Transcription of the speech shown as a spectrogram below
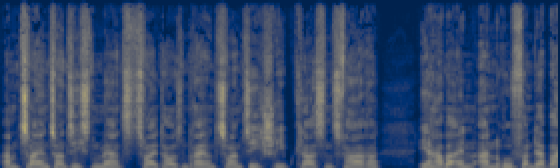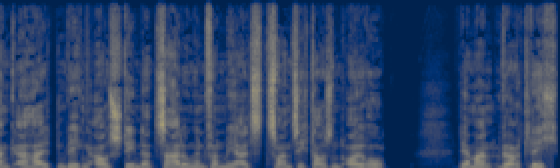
Am 22. März 2023 schrieb Klaasens Fahrer, er habe einen Anruf von der Bank erhalten wegen ausstehender Zahlungen von mehr als 20.000 Euro. Der Mann wörtlich,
